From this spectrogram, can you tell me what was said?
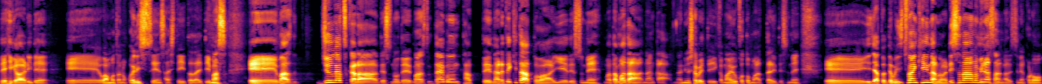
で、日替わりで、えーワンボタンの声に出演させていただいています。えーまあ、10月からですので、まあ、だいぶ経って慣れてきたとはいえですね、まだまだなんか何を喋っていいか迷うこともあったりですね、えー、やっぱでも一番気になるのはリスナーの皆さんがですね、この、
